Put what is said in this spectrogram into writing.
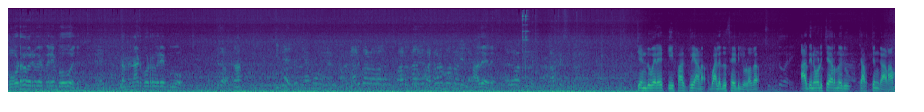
ബോർഡർ വരെ വരെയും പോവോ ഇത്? തമിഴ്നാട് ബോർഡർ വരെയും പോവോ? അതെ അതെ. ചെണ്ടുവരെ ടീ ഫാക്ടറിയാണ് വലത് സൈഡിലുള്ളത് അതിനോട് ചേർന്നൊരു ചർച്ചും കാണാം.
